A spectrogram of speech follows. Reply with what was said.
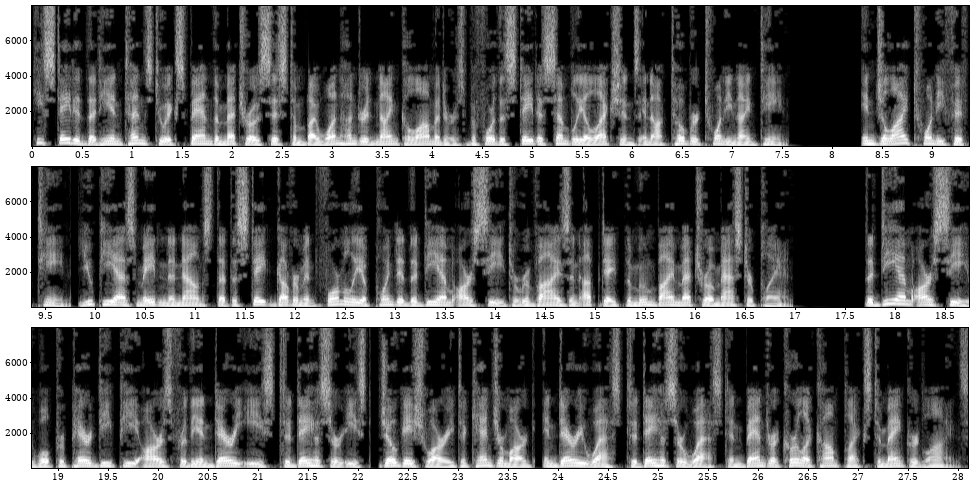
He stated that he intends to expand the metro system by 109 km before the state assembly elections in October 2019. In July 2015, UPS Madan announced that the state government formally appointed the DMRC to revise and update the Mumbai Metro Master Plan. The DMRC will prepare DPRs for the Andheri East to Dahisar East, Jogeshwari to Kanjurmarg, Andheri West to Dahisar West and Bandra Kurla Complex to Mankhurd lines.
